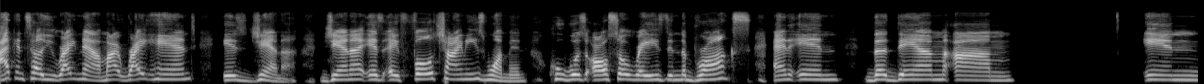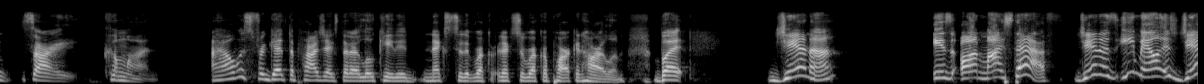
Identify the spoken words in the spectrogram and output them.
I can tell you right now, my right hand is Jana. Jana is a full Chinese woman who was also raised in the Bronx and in the damn um in sorry, come on. I always forget the projects that are located next to the Rucker, next to Rucker Park in Harlem. But Jana is on my staff. Jana's email is jana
